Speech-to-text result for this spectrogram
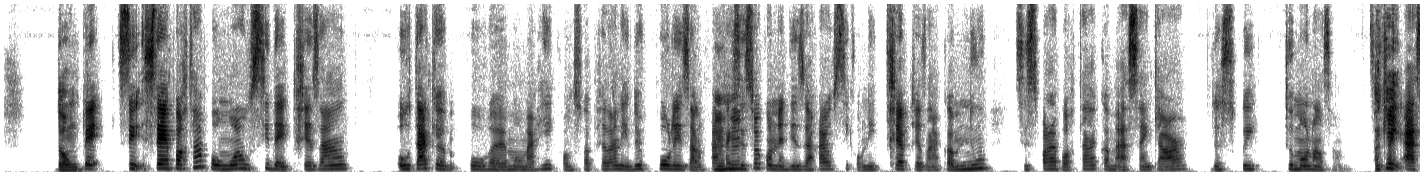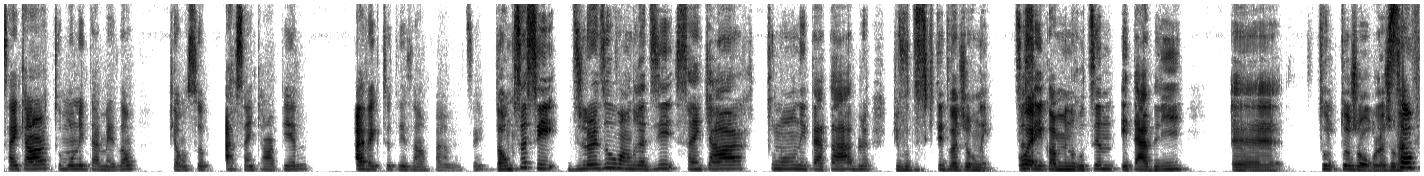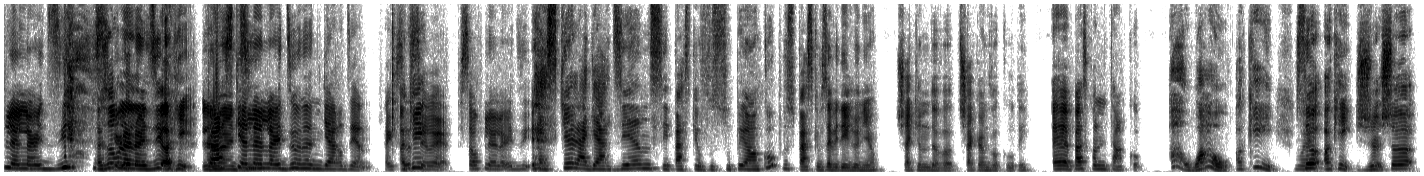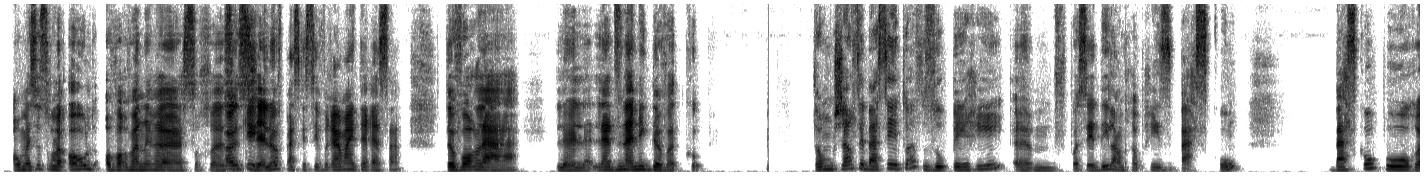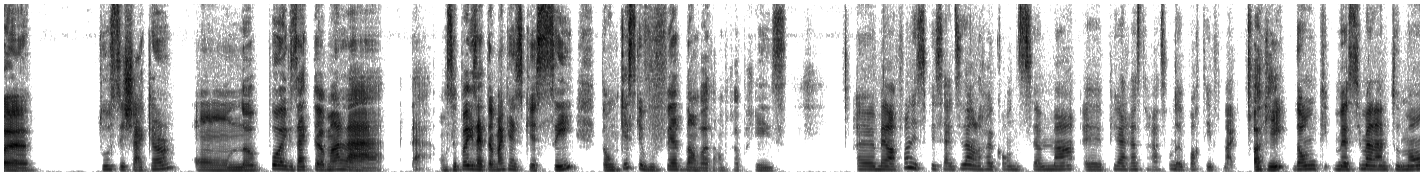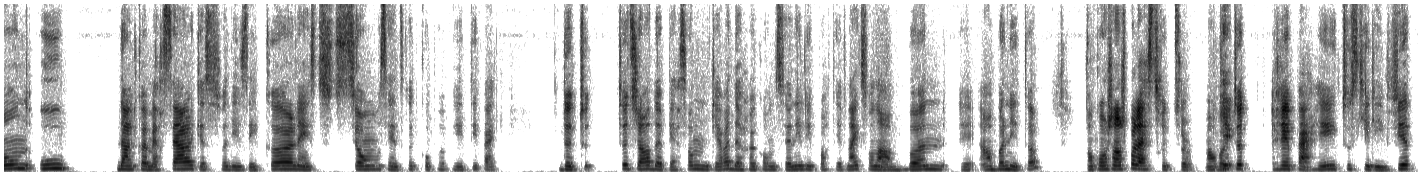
Donc, Ben, c'est important pour moi aussi d'être présente autant que pour euh, mon mari, qu'on soit présent les deux pour les enfants. Mhm. C'est sûr qu'on a des horaires aussi qu'on est très présent. Comme nous, c'est super important, comme à 5 heures, de souper tout le monde ensemble. OK. À 5 heures, tout le monde est à la maison, puis on soupe à 5 heures pile avec tous les enfants. là, donc ça, c'est du lundi au vendredi, 5 heures, tout le monde est à table, puis vous discutez de votre journée. Ça, Ouais. c'est comme une routine établie. euh, toujours, là. Sauf le lundi. Sauf le lundi, OK. Le parce lundi. que le lundi, on a une gardienne. Fait que ça, c'est vrai. Sauf le lundi. Est-ce que la gardienne, c'est parce que vous soupez en couple ou c'est parce que vous avez des réunions, chacune de votre, chacun de vos côtés? Euh, parce qu'on est en couple. Ah, wow! OK. Ça, OK. Je, ça, on met ça sur le hold. On va revenir euh, sur euh, ce sujet-là parce que c'est vraiment intéressant de voir la, le- la, la dynamique de votre couple. Donc, Jean-Sébastien et toi, vous opérez, vous possédez l'entreprise Basco. Basco, pour tous et chacun, on n'a pas exactement la, la- on ne sait pas exactement qu'est-ce que c'est. Donc, qu'est-ce que vous faites dans votre entreprise? Euh, ben, en fait, on est spécialisé dans le reconditionnement euh, puis la restauration de portes et fenêtres. OK. Donc, monsieur, madame, tout le monde ou dans le commercial, que ce soit des écoles, institutions, syndicats de copropriété, fait de tout, tout genre de personnes capables de reconditionner les portes et fenêtres qui sont en, bonne, euh, en bon état. Donc, on ne change pas la structure. mais On va tout réparer, tout ce qui est les vitres,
